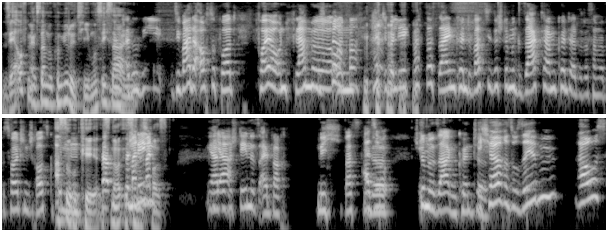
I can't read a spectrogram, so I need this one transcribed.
Sehr aufmerksame Community, muss ich sagen. Ja, also sie, sie war da auch sofort Feuer und Flamme und hat überlegt, was das sein könnte, was diese Stimme gesagt haben könnte. Also das haben wir bis heute nicht rausgefunden. Ach so, okay, ist noch, ist noch nicht raus. Ja, ja, wir verstehen es einfach nicht, was diese also, Stimme sagen könnte. Ich höre so Silben raus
